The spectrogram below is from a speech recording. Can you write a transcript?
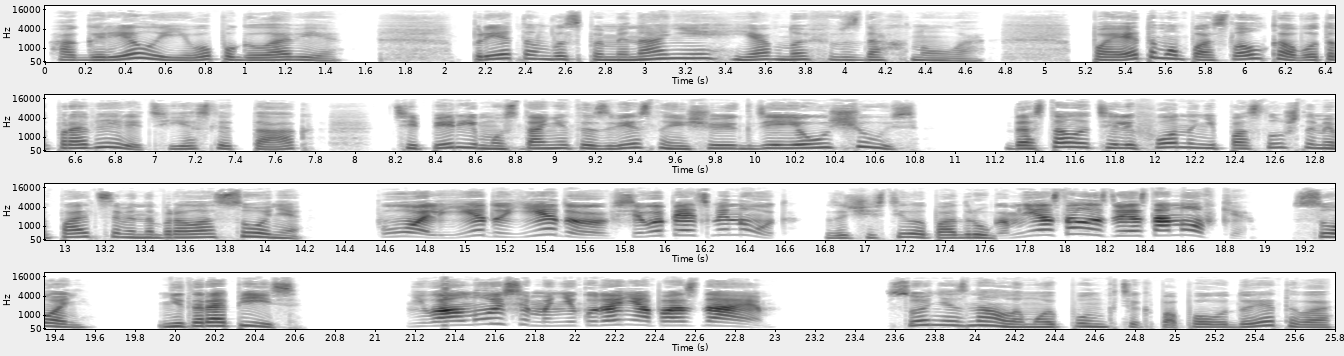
огрела его по голове. При этом воспоминании я вновь вздохнула поэтому послал кого-то проверить. Если так, теперь ему станет известно еще и где я учусь. Достала телефон и непослушными пальцами набрала Соня. «Поль, еду, еду, всего пять минут», — зачастила подруга. «Мне осталось две остановки». «Сонь, не торопись». «Не волнуйся, мы никуда не опоздаем». Соня знала мой пунктик по поводу этого,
